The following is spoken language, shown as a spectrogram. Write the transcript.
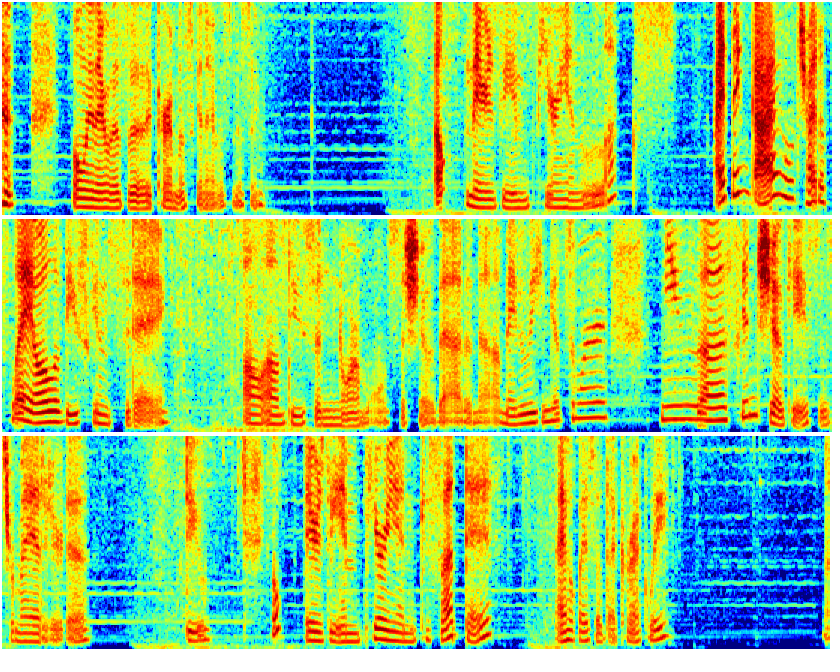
If only there was a Karma skin I was missing. Oh, there's the Empyrean Lux. I think I will try to play all of these skins today. I'll, I'll do some normals to show that, and uh, maybe we can get some more new uh, skin showcases for my editor to do. Oh, there's the Empyrean Cassette. I hope I said that correctly. Uh,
